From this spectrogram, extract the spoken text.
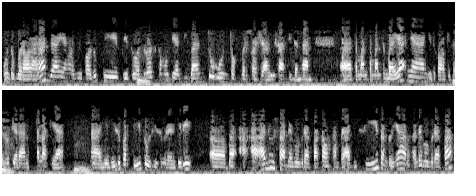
untuk berolahraga yang lebih produktif gitu, hmm. terus kemudian dibantu untuk bersosialisasi dengan uh, teman-teman uh, sebayanya gitu. Kalau kita yeah. bicara anak ya, hmm. nah jadi seperti itu sih sebenarnya. Jadi uh, harus ada beberapa kalau sampai adiksi tentunya harus ada beberapa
